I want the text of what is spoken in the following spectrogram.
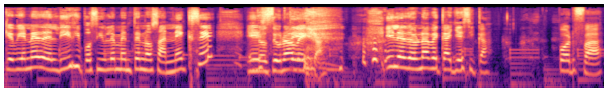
que viene del DIF y posiblemente nos anexe. Y nos dé una Este, beca. y le dé una beca a Jessica. Porfa.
